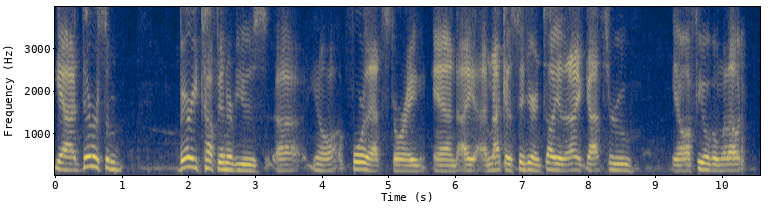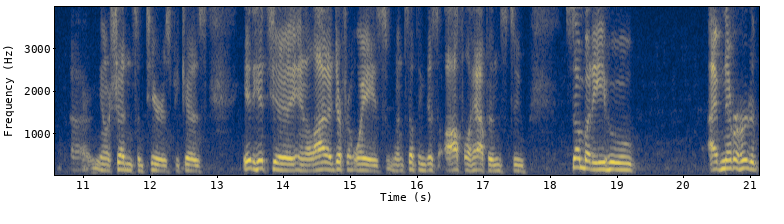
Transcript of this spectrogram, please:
yeah there were some very tough interviews uh, you know for that story and i i'm not going to sit here and tell you that i got through you know a few of them without uh, you know shedding some tears because it hits you in a lot of different ways when something this awful happens to somebody who i've never heard of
